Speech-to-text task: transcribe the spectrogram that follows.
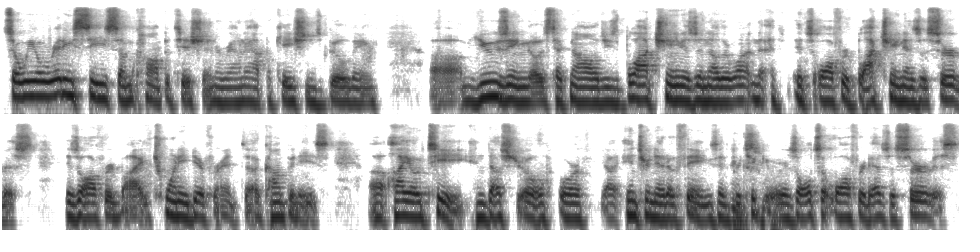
So we already see some competition around applications building um, using those technologies. Blockchain is another one. That it's offered, blockchain as a service is offered by 20 different uh, companies. Uh, IoT, industrial or uh, Internet of Things in particular, is also offered as a service.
